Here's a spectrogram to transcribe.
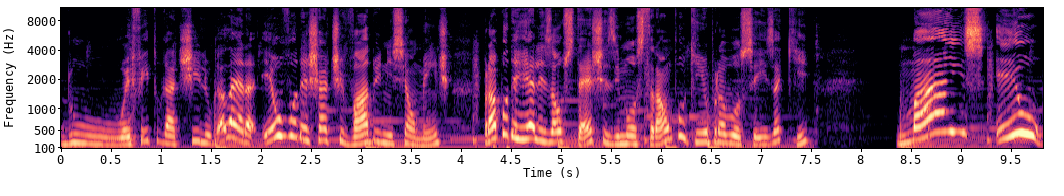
do efeito gatilho, galera, eu vou deixar ativado inicialmente para poder realizar os testes e mostrar um pouquinho para vocês aqui. Mas eu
